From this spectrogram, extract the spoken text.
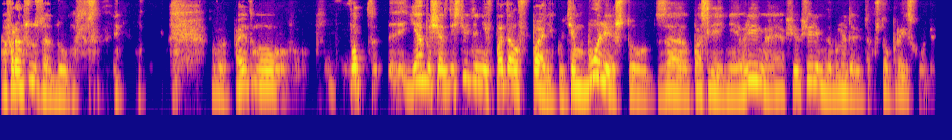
А француз задумается. Вот, поэтому вот я бы сейчас действительно не впадал в панику. Тем более, что за последнее время я все, все время наблюдаю, там, что происходит.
